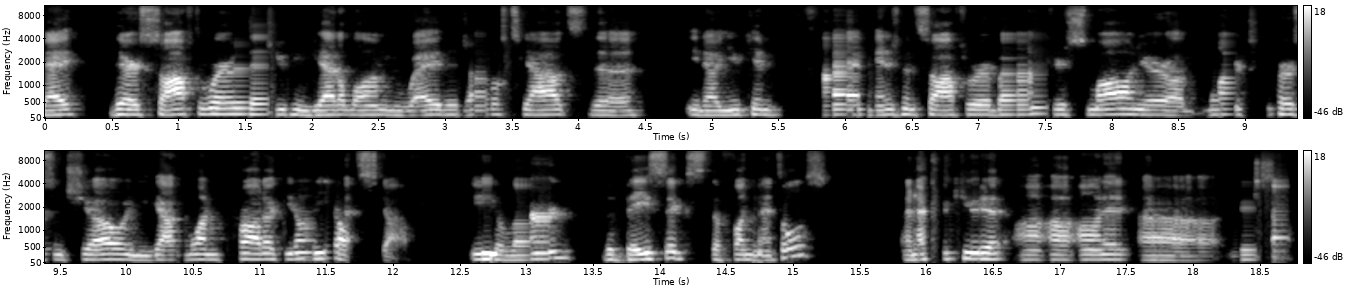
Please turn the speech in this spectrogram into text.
Okay, there's software that you can get along the way, the Jungle Scouts, the you know you can find management software. But if you're small and you're a one or two person show and you got one product, you don't need that stuff. You need to learn the basics, the fundamentals, and execute it uh, uh, on it uh, yourself.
